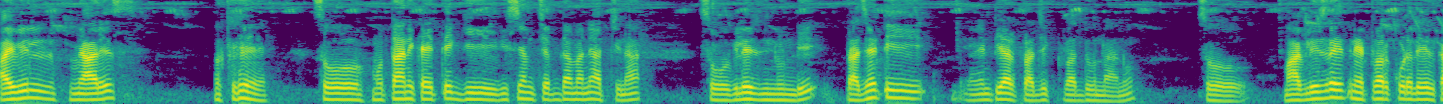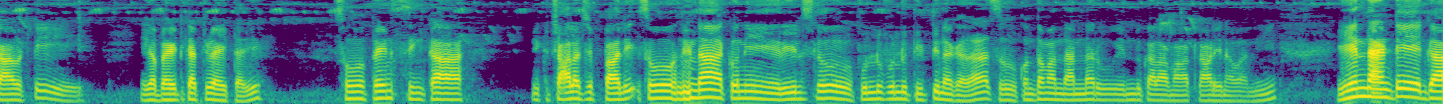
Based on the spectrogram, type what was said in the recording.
I will marriage. Okay. So మొత్తానికైతే ఈ విషయం చెప్దామని వచ్చిన. సో విలేజ్ నుండి ప్రజెంట్ ఈ ఎన్టీఆర్ ప్రాజెక్ట్ వద్ద ఉన్నాను. సో మా విలేజ్లో అయితే నెట్వర్క్ కూడా లేదు కాబట్టి ఇక బయటకు వచ్చి అవుతుంది. సో ఫ్రెండ్స్ ఇంకా మీకు చాలా చెప్పాలి. సో నిన్న కొన్ని రీల్స్లో ఫుల్ ఫుల్ తిట్టిన కదా సో కొంతమంది అన్నారు ఎందుకు అలా మాట్లాడినవని. ఏందంటే గా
